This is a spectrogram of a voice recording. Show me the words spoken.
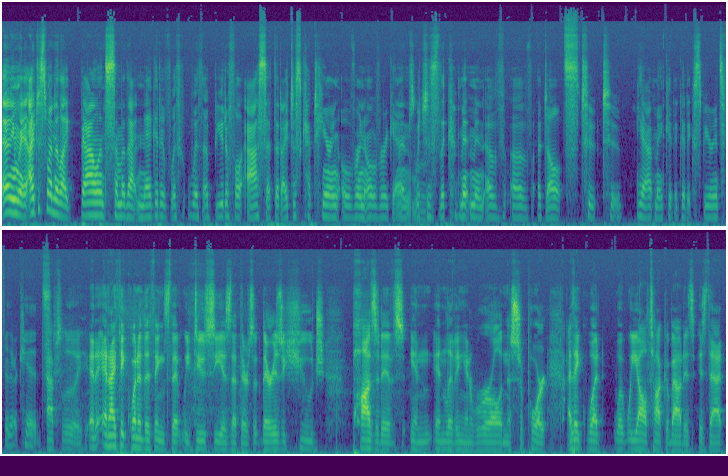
anyway, I just want to like balance some of that negative with with a beautiful asset that I just kept hearing over and over again, Absolutely. which is the commitment of of adults to to yeah make it a good experience for their kids. Absolutely, and and I think one of the things that we do see is that there's a, there is a huge positives in in living in rural and the support. I think what what we all talk about is is that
